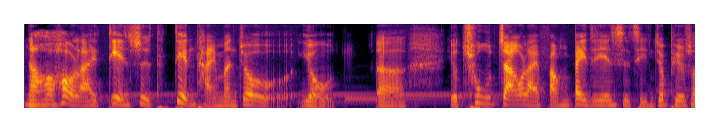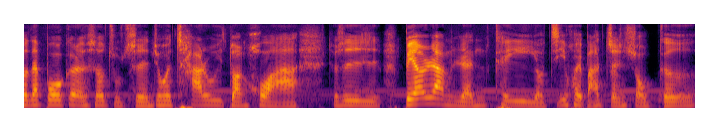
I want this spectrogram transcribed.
然后后来电视电台们就有。呃，有出招来防备这件事情，就比如说在播歌的时候，主持人就会插入一段话啊，就是不要让人可以有机会把整首歌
